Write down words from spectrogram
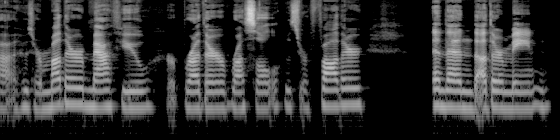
uh, who's her mother, Matthew, her brother, Russell, who's her father, and then the other main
